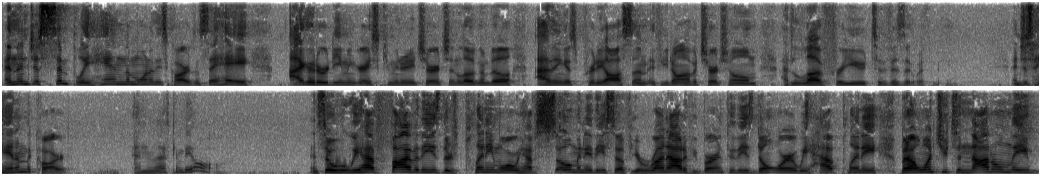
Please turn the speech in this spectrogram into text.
and then just simply hand them one of these cards and say, hey, I go to Redeeming Grace Community Church in Loganville. I think it's pretty awesome. If you don't have a church home, I'd love for you to visit with me. And just hand them the card and then that can be all. And so we have five of these. There's plenty more. We have so many of these. So if you run out, if you burn through these, don't worry. We have plenty. But I want you to not only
